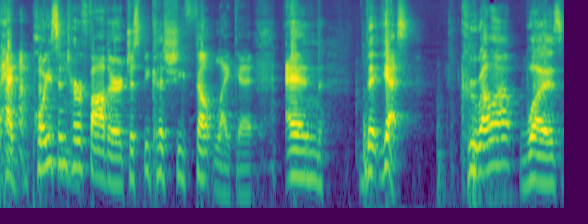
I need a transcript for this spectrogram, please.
had poisoned her father just because she felt like it. And that, yes, Cruella was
